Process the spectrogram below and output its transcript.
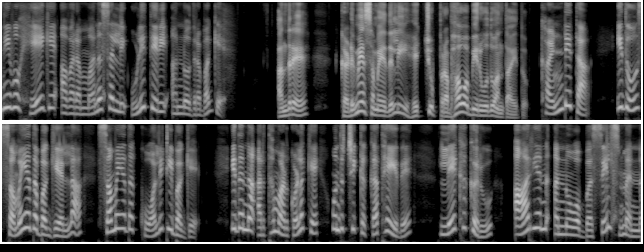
ನೀವು ಹೇಗೆ ಅವರ ಮನಸ್ಸಲ್ಲಿ ಉಳಿತೀರಿ ಅನ್ನೋದ್ರ ಬಗ್ಗೆ. ಅಂದ್ರೆ ಕಡಿಮೆ ಸಮಯದಲ್ಲಿ ಹೆಚ್ಚು ಪ್ರಭಾವ ಬೀರುವುದು ಅಂತಾಯಿತು. ಖಂಡಿತ. ಇದು ಸಮಯದ ಬಗ್ಗೆ ಅಲ್ಲ ಸಮಯದ ಕ್ವಾಲಿಟಿ ಬಗ್ಗೆ. ಇದನ್ನ ಅರ್ಥ ಮಾಡ್ಕೊಳ್ಳಕ್ಕೆ ಒಂದು ಚಿಕ್ಕ ಕಥೆ ಇದೆ. ಲೇಖಕರು ಆರ್ಯನ್ ಅನ್ನೋ ಒಬ್ಬ ಸೇಲ್ಸ್ಮನ್ನ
